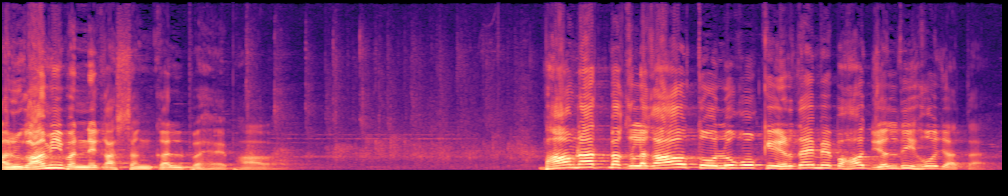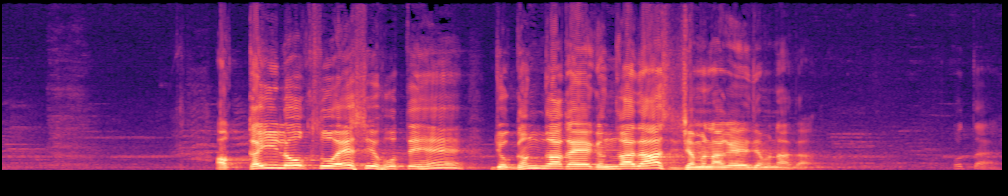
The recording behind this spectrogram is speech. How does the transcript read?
अनुगामी बनने का संकल्प है, भाव है। भावनात्मक लगाव तो लोगों के हृदय में बहुत जल्दी हो जाता है। और कई लोग तो ऐसे होते हैं जो गंगा गए गंगादास, जमुना गए जमुनादास। होता है।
